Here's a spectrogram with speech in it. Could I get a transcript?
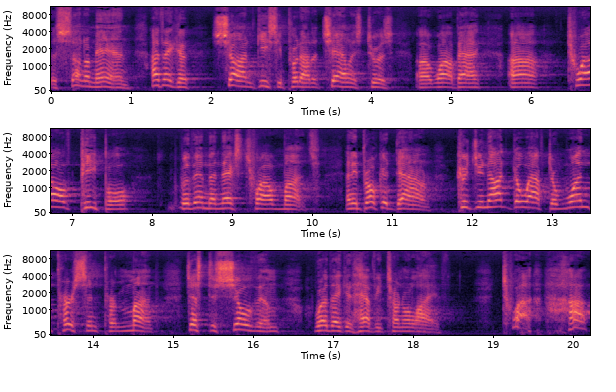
The Son of Man, I think of Sean Geesey put out a challenge to us uh, a while back uh, 12 people within the next 12 months. And he broke it down. Could you not go after one person per month just to show them where they could have eternal life? How,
